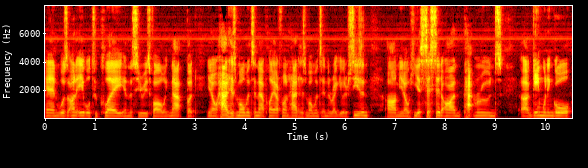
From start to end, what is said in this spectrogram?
and was unable to play in the series following that. But you know, had his moments in that playoff run, had his moments in the regular season. Um, you know, he assisted on Pat Maroon's uh, game-winning goal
